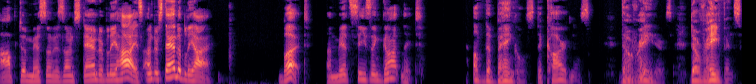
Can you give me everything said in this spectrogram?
Optimism is understandably high. It's understandably high. But a mid-season gauntlet of the Bengals, the Cardinals, the Raiders, the Ravens,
